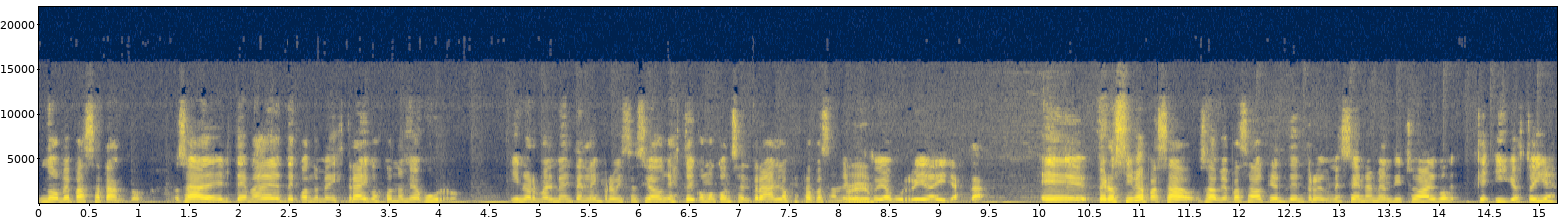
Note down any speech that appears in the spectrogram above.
no me pasa tanto. O sea, el tema de, de cuando me distraigo es cuando me aburro. Y normalmente en la improvisación estoy como concentrada en lo que está pasando y bien. estoy aburrida y ya está. Eh, pero sí me ha pasado, o sea, me ha pasado que dentro de una escena me han dicho algo que, y yo estoy es-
